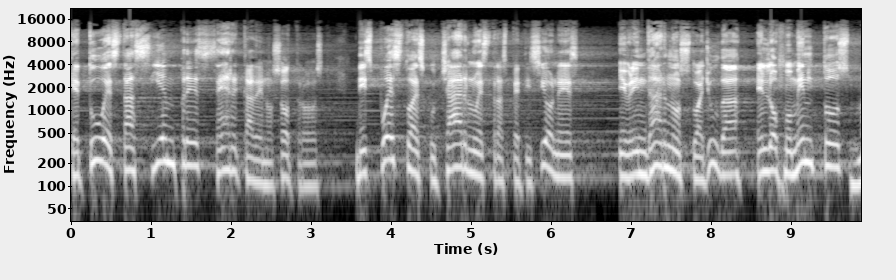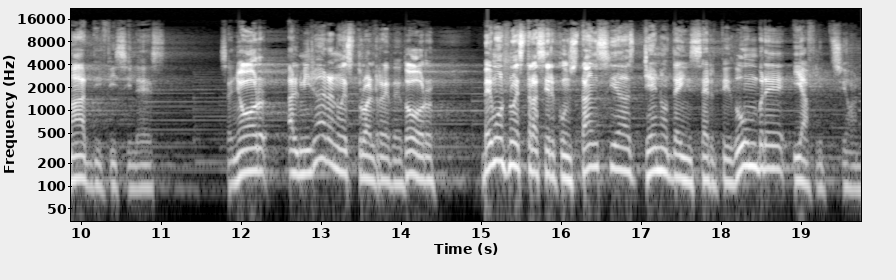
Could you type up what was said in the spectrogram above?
que tú estás siempre cerca de nosotros, dispuesto a escuchar nuestras peticiones y brindarnos tu ayuda en los momentos más difíciles. Señor, al mirar a nuestro alrededor, vemos nuestras circunstancias llenos de incertidumbre y aflicción.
